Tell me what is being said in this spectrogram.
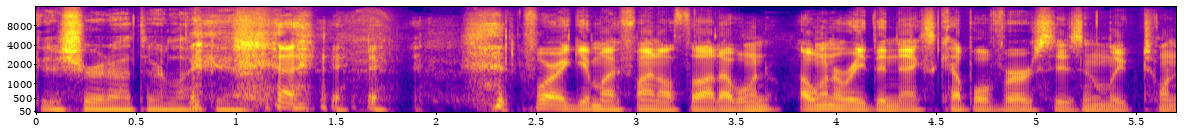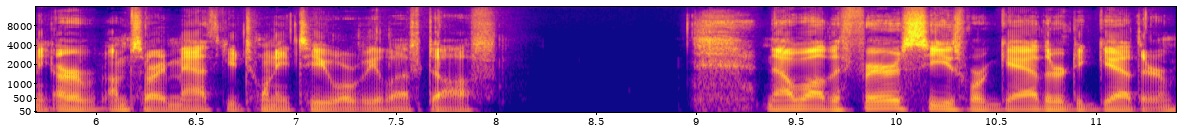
get a shirt out there like that. Before I give my final thought, I want I want to read the next couple verses in Luke 20 or I'm sorry, Matthew 22 where we left off. Now while the Pharisees were gathered together,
